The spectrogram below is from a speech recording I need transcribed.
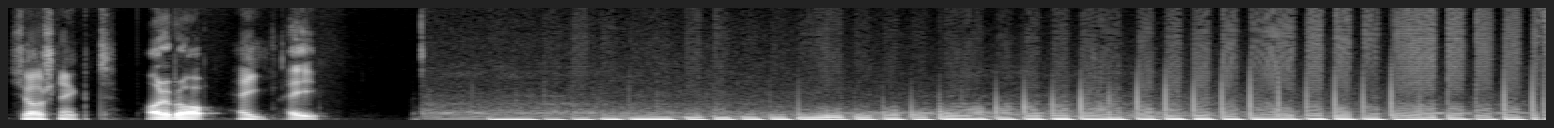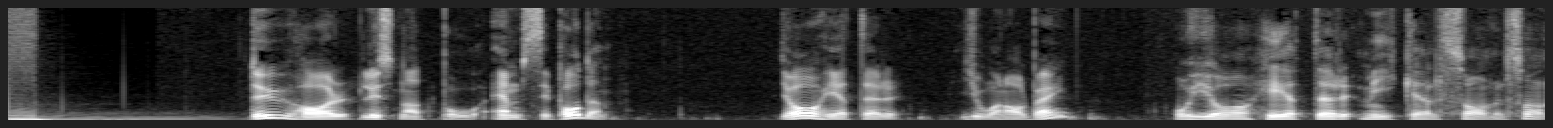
Kör snyggt. Ha det bra, Hej. hej. Du har lyssnat på MC-podden. Jag heter Johan Ahlberg. Och jag heter Mikael Samuelsson.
